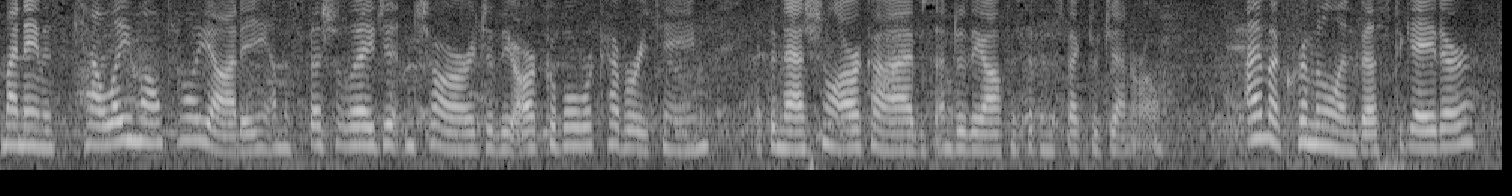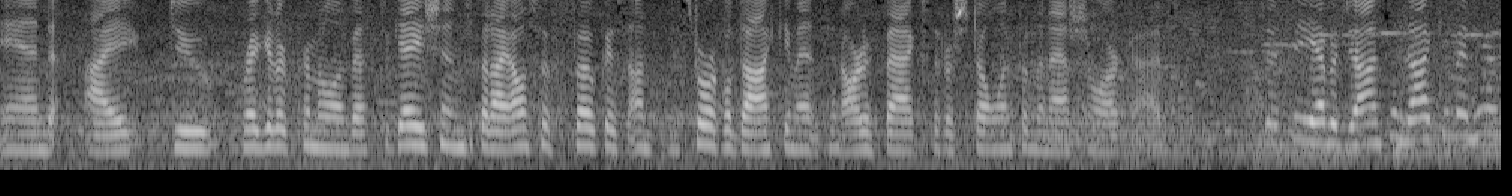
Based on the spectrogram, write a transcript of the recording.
My name is Kelly Maltagliati. I'm a special agent in charge of the archival recovery team at the National Archives under the Office of Inspector General. I'm a criminal investigator and I do regular criminal investigations, but I also focus on historical documents and artifacts that are stolen from the National Archives. So, I see you have a Johnson document here?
